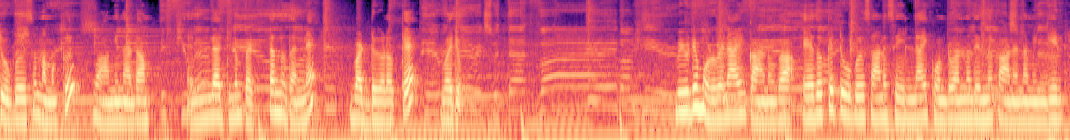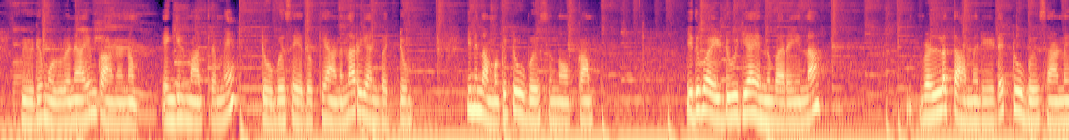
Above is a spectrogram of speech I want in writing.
ട്യൂബേഴ്സും നമുക്ക് വാങ്ങി നടാം. എല്ലാറ്റിലും പെട്ടെന്ന് തന്നെ ബഡ്ഡുകളൊക്കെ വരും. വീഡിയോ മുഴുവനായി കാണുക. ഏതൊക്കെ ട്യൂബേഴ്സാണ് സെയിലിനായി കൊണ്ടുവന്നതെന്ന് കാണണമെങ്കിൽ വീഡിയോ മുഴുവനായും കാണണം. എങ്കിൽ മാത്രമേ ട്യൂബേഴ്സ് ഏതൊക്കെയാണെന്ന് അറിയാൻ പറ്റൂ. ഇനി നമുക്ക് ട്യൂബേഴ്സ് നോക്കാം. ഇത് വൈഡൂര്യ എന്ന് പറയുന്ന വെള്ള വെള്ളത്താമരയുടെ ട്യൂബേഴ്സാണ്.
